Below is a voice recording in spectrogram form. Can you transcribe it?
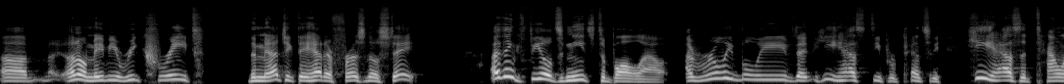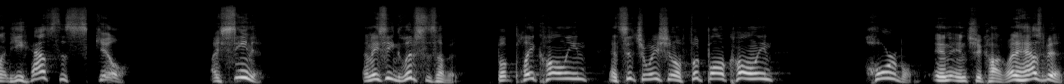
uh, I don't know, maybe recreate the magic they had at Fresno State. I think Fields needs to ball out. I really believe that he has the propensity, he has the talent, he has the skill. I've seen it, and I've seen glimpses of it. But play calling and situational football calling, horrible in, in Chicago. And it has been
